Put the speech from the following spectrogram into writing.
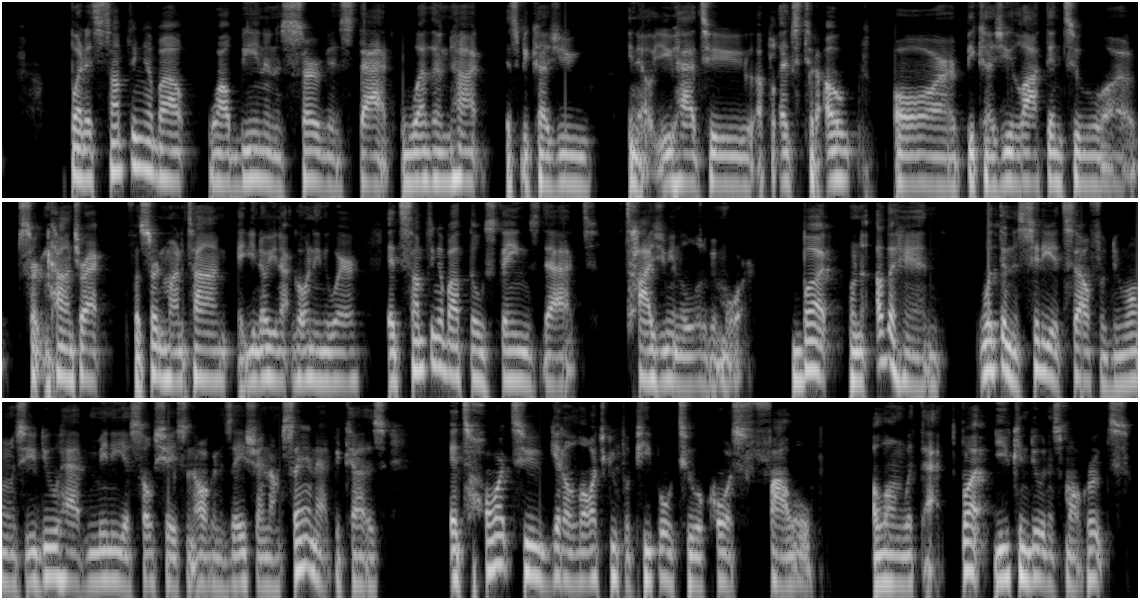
but it's something about while being in a service that whether or not it's because you, you know, you had to pledge to the oath or because you locked into a certain contract for a certain amount of time and you know you're not going anywhere. It's something about those things that ties you in a little bit more. But on the other hand, within the city itself of New Orleans, you do have many associations and organizations. I'm saying that because it's hard to get a large group of people to, of course, follow along with that. But you can do it in small groups.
